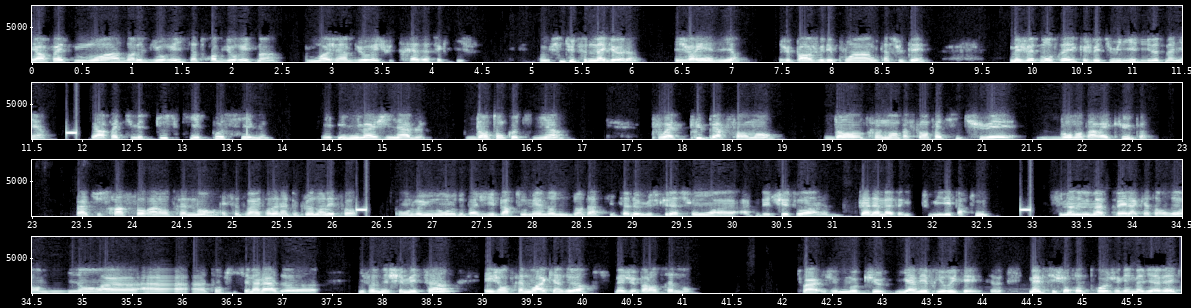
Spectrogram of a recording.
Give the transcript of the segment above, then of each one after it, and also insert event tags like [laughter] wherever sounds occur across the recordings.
Et en fait, moi, dans les biorhythmes, il y a trois biorhythmes. Hein. Moi, j'ai un biorhythme, je suis très affectif. Donc, si tu te fais de ma gueule, je vais rien dire, je vais pas jouer des points ou t'insulter, mais je vais te montrer que je vais t'humilier d'une autre manière. Et en fait, tu mets tout ce qui est possible et inimaginable dans ton quotidien pour être plus performant dans l'entraînement. Parce qu'en fait, si tu es bon dans ta récup, bah, tu seras fort à l'entraînement et ça te permettra d'aller un peu plus loin dans l'effort. Qu'on le veuille ou non, le dopage, il est partout, même dans, ta petite salle de musculation euh, à côté de chez toi, plein d'amateurs, il est partout. Si Manu m'appelle à 14h en me disant euh, à, ton fils est malade, euh, il faut venir chez le médecin et j'ai entraînement à 15h, mais je vais pas l'entraînement. Tu vois, je m'occupe, il y a mes priorités. Même si je suis athlète pro, je gagne ma vie avec,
